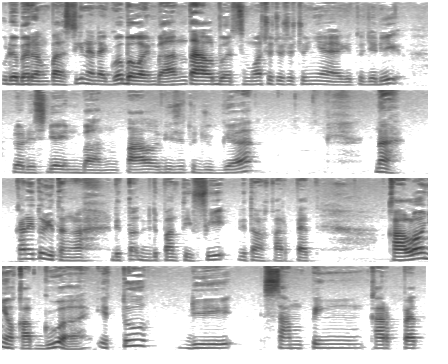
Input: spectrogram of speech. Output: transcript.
Udah barang pasti nenek gue bawain bantal buat semua cucu-cucunya gitu. Jadi udah disediain bantal di situ juga. Nah kan itu di tengah di, di depan TV di tengah karpet. Kalau nyokap gua itu di samping karpet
